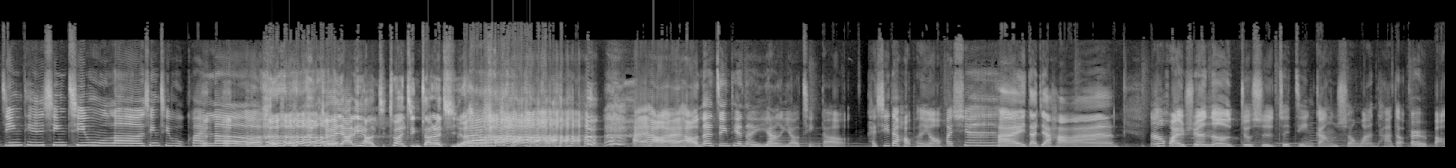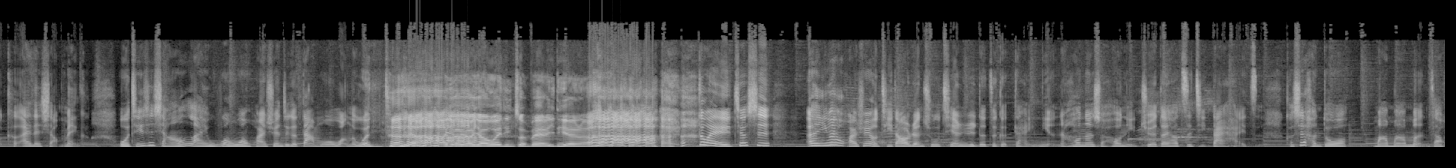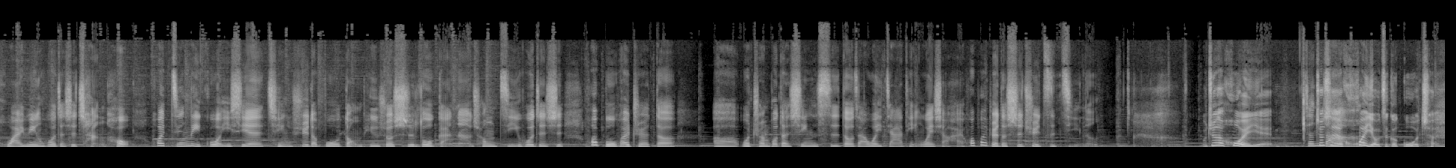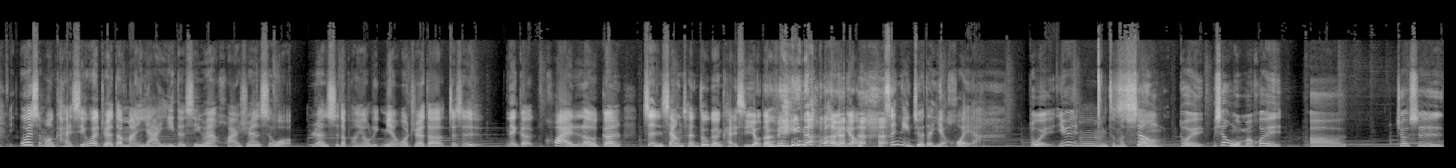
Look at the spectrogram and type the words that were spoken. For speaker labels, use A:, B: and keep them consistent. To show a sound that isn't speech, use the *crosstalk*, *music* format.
A: 今天星期五了，星期五快乐！*laughs*
B: 觉得压力好，突然紧张了起来。*laughs*
A: 还好还好，那今天呢，一样邀请到凯西的好朋友怀轩。
B: 嗨，大家好啊！
A: 那怀轩呢，就是最近刚生完他的二宝，可爱的小 Make。我其实想要来问问怀轩这个大魔王的问题。*laughs*
B: 有有有，我已经准备了一天了。
A: 对，就是。嗯，因为怀轩有提到人出千日的这个概念，然后那时候你觉得要自己带孩子，可是很多妈妈们在怀孕或者是产后会经历过一些情绪的波动，比如说失落感啊、冲击，或者是会不会觉得，呃，我全部的心思都在为家庭、为小孩，会不会觉得失去自己呢？
B: 我觉得会耶。就是会有这个过程。
A: 为什么凯西会觉得蛮讶异的？是因为怀轩是我认识的朋友里面，我觉得就是那个快乐跟正向程度跟凯西有的拼的朋友，*laughs* 所以你觉得也会啊？
B: 对，因为
A: 嗯，怎么
B: 像对像我们会呃，就是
